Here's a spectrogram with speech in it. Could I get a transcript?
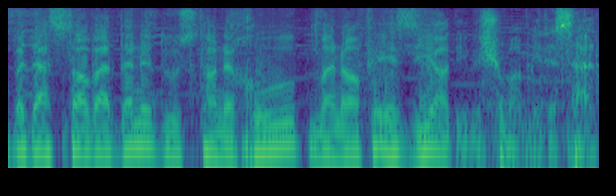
به دست آوردن دوستان خوب منافع زیادی به شما می‌رسد.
